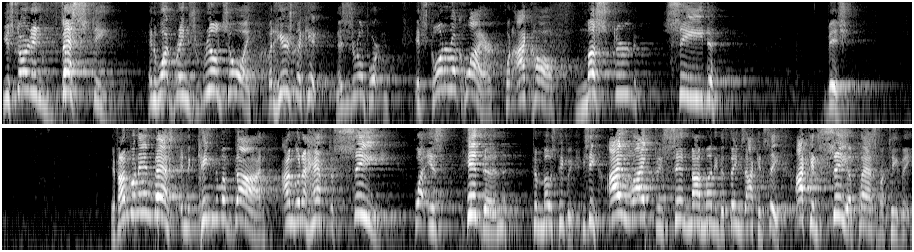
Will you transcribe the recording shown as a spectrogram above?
You start investing in what brings real joy. But here's the kick this is real important. It's going to require what I call mustard seed vision. If I'm going to invest in the kingdom of God, I'm going to have to see what is hidden to most people. You see, I like to send my money to things I can see. I can see a plasma TV.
